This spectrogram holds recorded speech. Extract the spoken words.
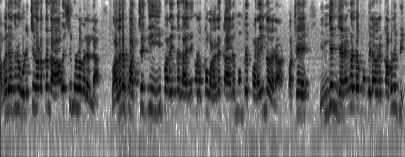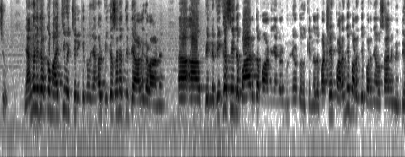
അവരങ്ങനെ ഒളിച്ചു കടത്തേണ്ട ആവശ്യമുള്ളവരല്ല. വളരെ പച്ചയ്ക്ക് ഈ പറയുന്ന കാര്യങ്ങളൊക്കെ വളരെ കാലം മുമ്പേ പറയുന്നവരാണ്. പക്ഷേ ഇന്ത്യൻ ജനങ്ങളുടെ മുമ്പിൽ അവരെ കബളിപ്പിച്ചു. ഞങ്ങൾ ഇതൊക്കെ മാറ്റി വെച്ചിരിക്കുന്നു. ഞങ്ങൾ വികസനത്തിന്റെ ആളുകളാണ്. പിന്നെ വികസിത ഭാരതമാണ് ഞങ്ങൾ മുന്നോട്ട് വെക്കുന്നത്. പക്ഷേ പറഞ്ഞു പറഞ്ഞു പറഞ്ഞ് അവസാനം എന്ത്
